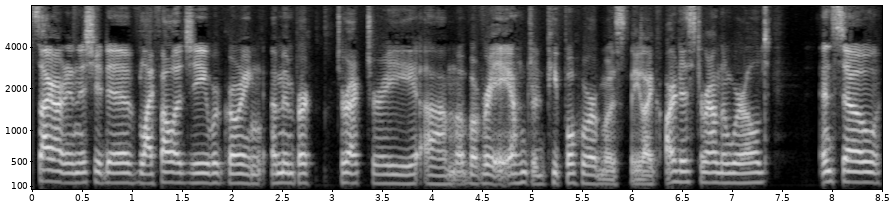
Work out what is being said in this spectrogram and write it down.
SciArt Initiative, Lifeology. We're growing a member directory um, of over 800 people who are mostly like artists around the world. And so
